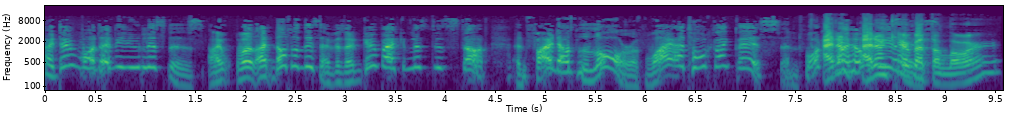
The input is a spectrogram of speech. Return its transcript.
I don't want any new listeners. I, well, I, not on this episode. Go back and listen to the start and find out the lore of why I talk like this and what I don't I don't care is. about the lore,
